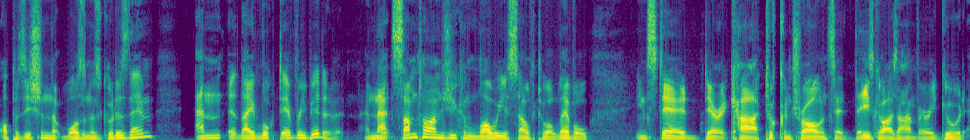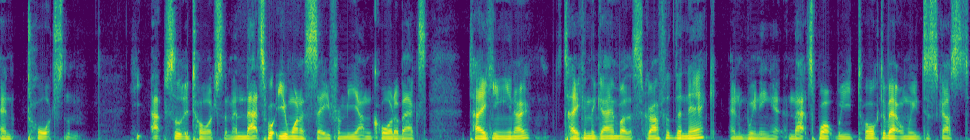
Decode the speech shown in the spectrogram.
opposition that wasn't as good as them, and they looked every bit of it. And that sometimes you can lower yourself to a level. Instead, Derek Carr took control and said, "These guys aren't very good," and torched them. He absolutely torched them, and that's what you want to see from young quarterbacks taking, you know, taking the game by the scruff of the neck and winning it. And that's what we talked about when we discussed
